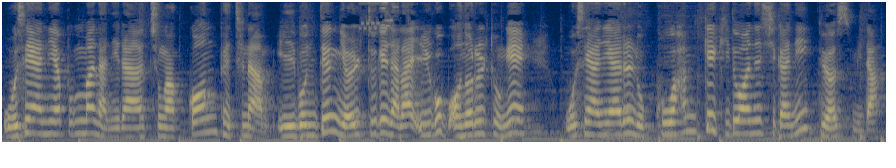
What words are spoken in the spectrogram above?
오세아니아뿐만 아니라 중화권, 베트남, 일본 등 12개 나라 7 언어를 통해 오세아니아를 놓고 함께 기도하는 시간이 되었습니다.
